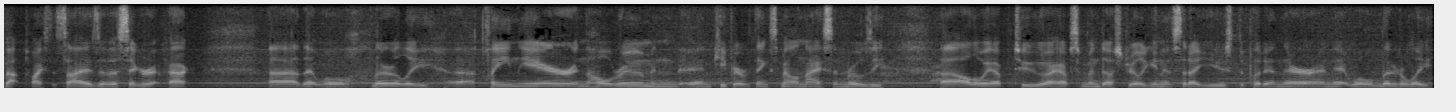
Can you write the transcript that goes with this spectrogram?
about twice the size of a cigarette pack uh, that will literally uh, clean the air in the whole room and, and keep everything smelling nice and rosy. Uh, all the way up to I have some industrial units that I use to put in there and it will literally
